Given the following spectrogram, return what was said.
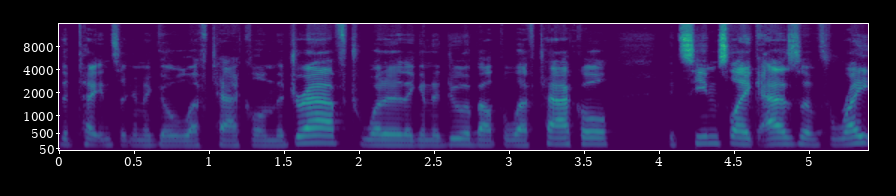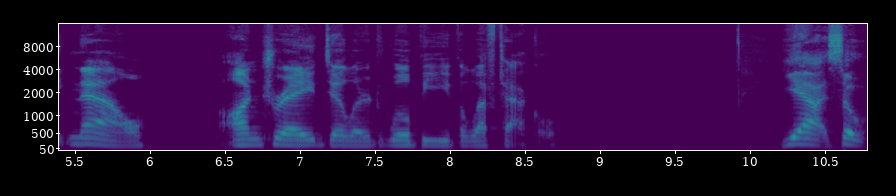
the Titans are going to go left tackle in the draft, what are they going to do about the left tackle? It seems like as of right now, Andre Dillard will be the left tackle. Yeah, so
